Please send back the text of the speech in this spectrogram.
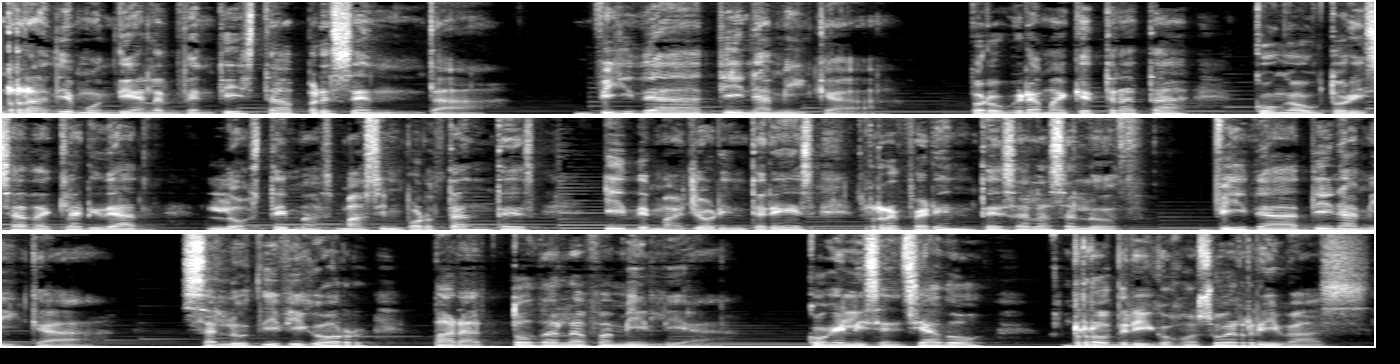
Radio Mundial Adventista presenta Vida Dinámica, programa que trata con autorizada claridad los temas más importantes y de mayor interés referentes a la salud. Vida Dinámica, salud y vigor para toda la familia, con el licenciado Rodrigo Josué Rivas.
